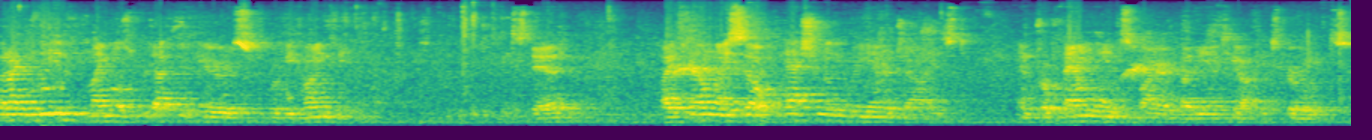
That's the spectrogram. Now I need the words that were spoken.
when I believe my most productive years were behind me. Instead, I found myself passionately re-energized and profoundly inspired by the Antioch experience.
